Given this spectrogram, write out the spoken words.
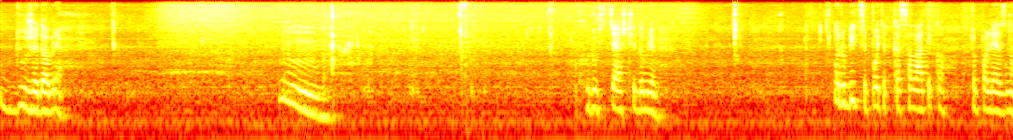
Дуже добре. М. Хрустяще добре. Робіть це потітка салатика, то полезно.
